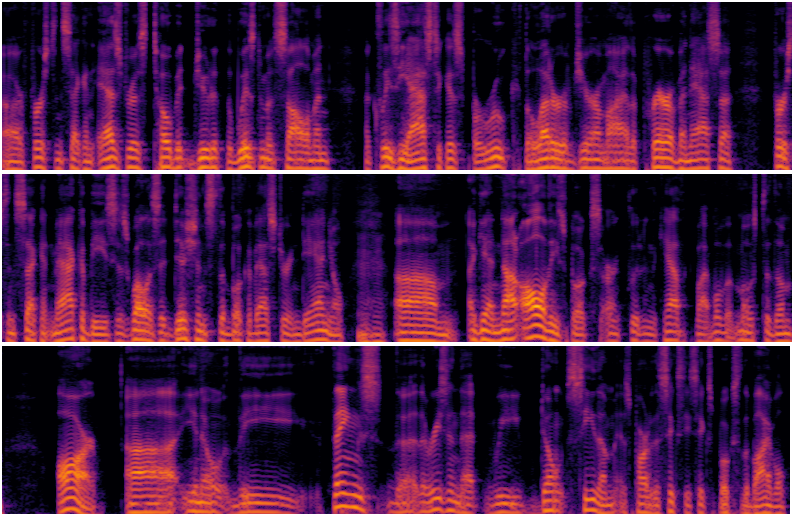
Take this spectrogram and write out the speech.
are First and Second Esdras, Tobit, Judith, the Wisdom of Solomon, Ecclesiasticus, Baruch, the Letter of Jeremiah, the Prayer of Manasseh, First and Second Maccabees, as well as additions to the Book of Esther and Daniel. Um, again, not all of these books are included in the Catholic Bible, but most of them are. Uh, you know, the things, the, the reason that we don't see them as part of the 66 books of the Bible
